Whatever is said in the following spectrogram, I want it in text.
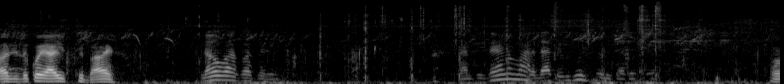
હજી તો કોઈ આવ્યું જ નથી ભાઈ. નવ વાગવા કરી શાંતિ જાય ને મારે? દાંતે શું કરે. હો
